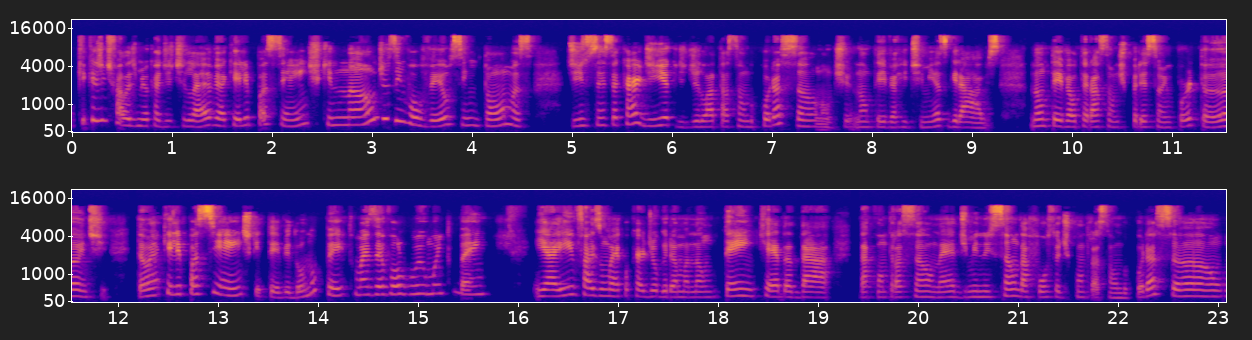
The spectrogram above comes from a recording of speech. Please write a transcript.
O que, que a gente fala de miocardite leve é aquele paciente que não desenvolveu sintomas de insuficiência cardíaca, de dilatação do coração, não, não teve arritmias graves, não teve alteração de pressão importante. Então, é aquele paciente que teve dor no peito, mas evoluiu muito bem. E aí faz um ecocardiograma, não tem queda da, da contração, né? Diminuição da força de contração do coração,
